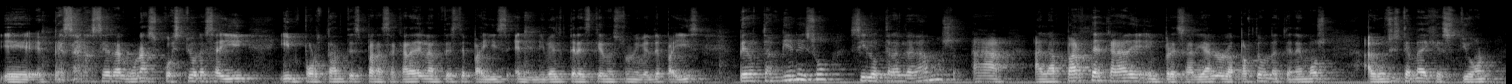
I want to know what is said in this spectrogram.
eh, empezar a hacer algunas cuestiones ahí importantes para sacar adelante este país en el nivel 3, que es nuestro nivel de país. Pero también eso, si lo trasladamos a, a la parte acá de empresarial o la parte donde tenemos algún sistema de gestión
